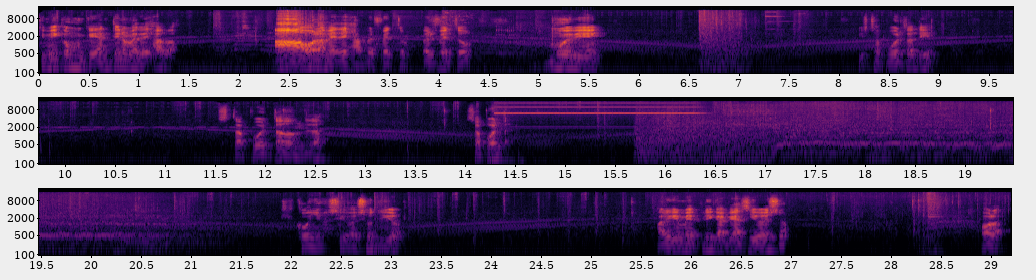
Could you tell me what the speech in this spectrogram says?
que me como que antes no me dejaba. Ah, ahora me deja, perfecto, perfecto. Muy bien. ¿Y esta puerta, tío? ¿Esta puerta dónde da? Esa puerta. ¿Qué coño ha sido eso, tío? ¿Alguien me explica qué ha sido eso? Hola.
